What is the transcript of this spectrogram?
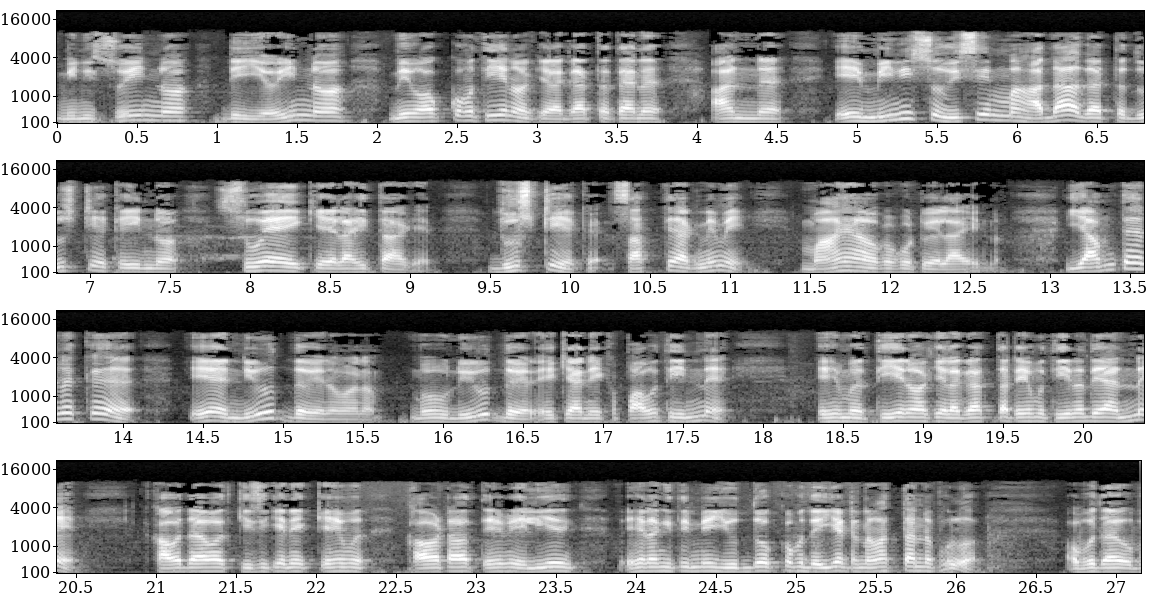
මිනිස්සු ඉන්නවා දෙවියෝ ඉන්නවා. මේ ඔක්කොම තියෙනවා කියලා ගත්ත තැන අන්න ඒ මිනිස්සු විසින්ම හදාගත්ත දෘෂ්ටියක ඉන්නවා සුවයයි කියලා හිතාගෙන. දෘෂ්ටියක සත්‍යයක් නෙමෙයි. මායාවක කොටු වෙලා ඉන්නවා යම් තැනක එය නිරුද්ධ වෙනවා නම් මොහු නිරුද්ධ වෙන. ඒ කියන්නේ ඒක පවතින්නේ එහෙම තියනවා කියලා ගත්තට එහෙම තියෙන දෙයක් නැහැ. කවදාවත් කිසි කෙනෙක් එහෙම කවටවත් එහෙම එළියෙන් එහෙනම් ඉතින් මේ යුද්ධ ඔක්කොම දෙයියන්ට නවත්තන්න පුළුවන්. ඔබ ඔබ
